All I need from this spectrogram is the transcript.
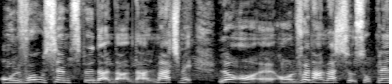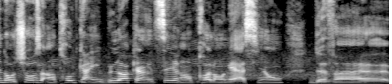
On le voit aussi un petit peu dans, dans- dans le match, mais là, on, euh, on le voit dans le match sur, sur plein d'autres choses, entre autres quand il bloque un tir en prolongation devant euh,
